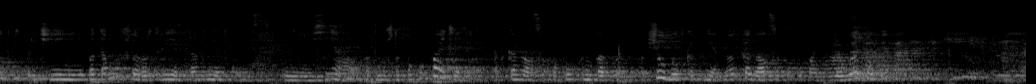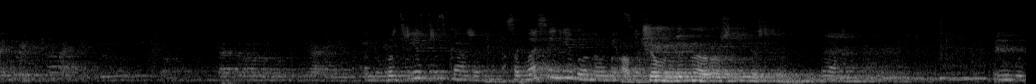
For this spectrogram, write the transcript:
убытки причинены не потому, что Росреестр отметку не, не снял, а потому что покупатель отказался покупать, ну как бы вообще убытков нет, но отказался покупать. Он Другой отказался купит. А, Ну, Росреестр скажет, а согласия не было на момент А в чем вина Росреестра? Да. Не будет.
